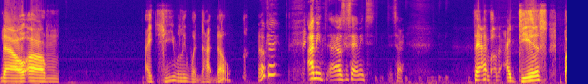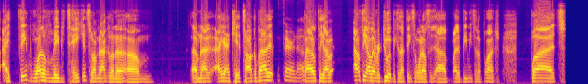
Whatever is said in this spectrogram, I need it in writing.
Now, um, I genuinely would not know. Okay. I mean, I was gonna say. I mean, sorry. Say I have other ideas, but I think one of them may be taken, so I'm not gonna. Um, I'm not. I, I can't talk about it. Fair enough. but I don't think I, I don't think I'll ever do it because I think someone else uh, might have beat me to the punch. But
